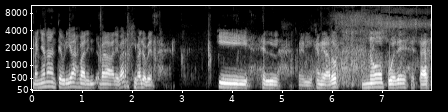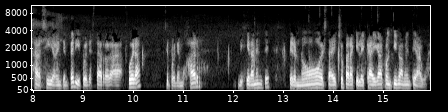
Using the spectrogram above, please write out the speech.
mañana en teoría va, va a y va a llover y el, el generador no puede estar así a la intemperie, puede estar afuera, se puede mojar ligeramente, pero no está hecho para que le caiga continuamente agua.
